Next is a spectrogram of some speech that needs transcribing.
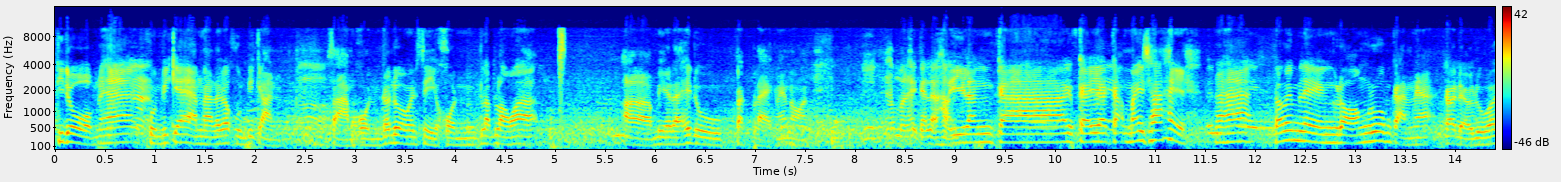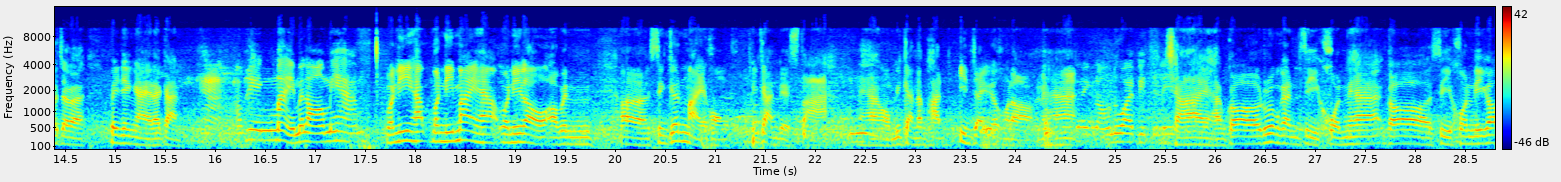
พี่โดมนะฮะอ่าคุณพี่แก้มนะแล้วก็คุณพี่กันอ่า สามคนก็รวมเป็นสี่คนรับรองว่าเอ่อมีอะไรให้ดูแปลกๆแน่นอน ทำอะไรกันล่ะครับ ตีลังกากายกรรมไม่ใช่นะฮะเป็นเพลงก็เป็นเพลงร้องร่วมกันนะฮะก็เดี๋ยวดูว่าจะเป็นยังไงแล้วกัน ค่ะ เอาเพลงใหม่มาร้องไหมครับวันนี้ครับวันนี้ไม่ฮะวันนี้เราเอาเป็นเอ่อซิงเกิลใหม่ของพี่การเดอะสตาร์นะฮะของพี่การนภัทรอินใจเอื้อของเรานะฮะตัวเองร้องด้วยฟิชเชอร์ใช่ครับก็ร่วมกัน 4 คนนะฮะก็ 4 คนนี้ก็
